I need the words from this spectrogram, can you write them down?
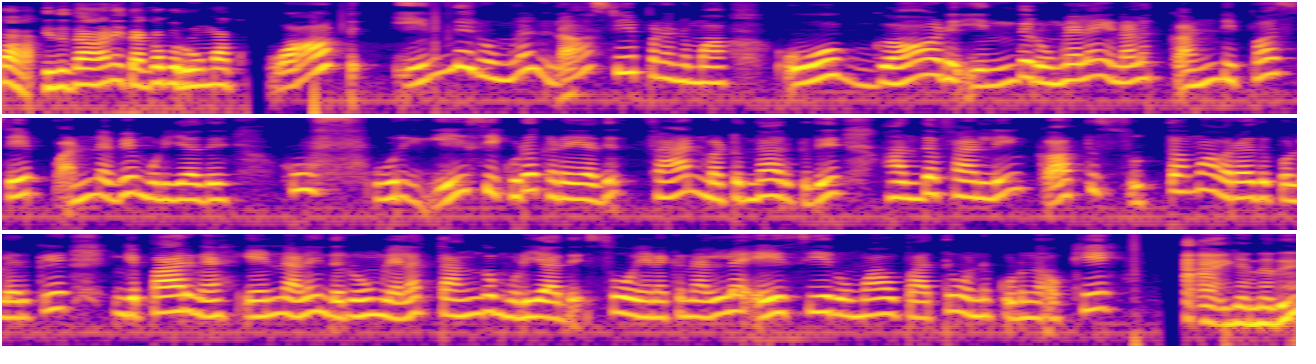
வா இதுதான் நீ தங்க போற ரூமா வாட் எந்த ரூமில் நான் ஸ்டே பண்ணணுமா? ஓ காட் இந்த ரூம்லலாம் என்னால் கண்டிப்பாக ஸ்டே பண்ணவே முடியாது. ஹூஃப் ஒரு ஏசி கூட கிடையாது. ஃபேன் மட்டும்தான் இருக்குது. அந்த ஃபேன்லேயும் காற்று சுத்தமாக வராது போல இருக்கு. இங்கே பாருங்க என்னால் இந்த ரூம்லலாம் தங்க முடியாது. ஸோ எனக்கு நல்ல ஏசி ரூமாவை பார்த்து ஒன்று கொடுங்க ஓகே என்னது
